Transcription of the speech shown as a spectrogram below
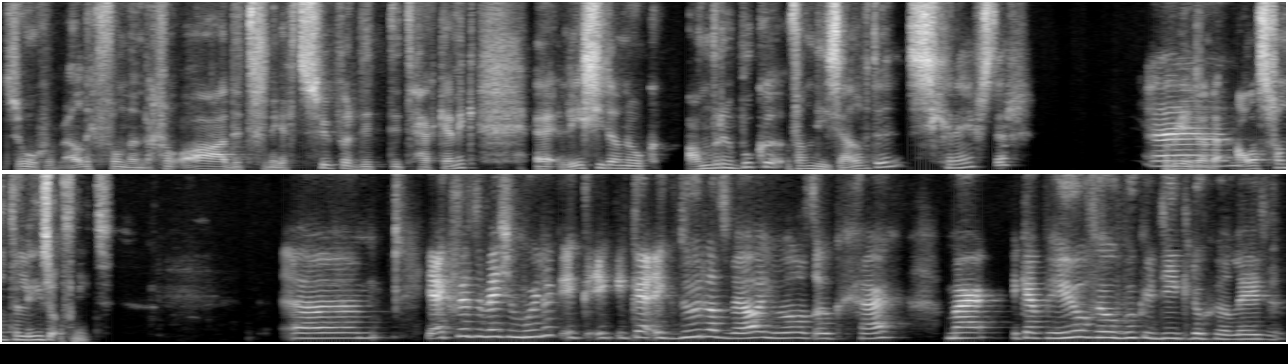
zo geweldig vond en dacht van, oh, dit vind ik echt super, dit, dit herken ik, eh, lees je dan ook andere boeken van diezelfde schrijfster? Probeer je daar Ehm, alles van te lezen of niet? Ehm, ja, ik vind het een beetje moeilijk. Ik, ik, ik, ik doe dat wel, ik wil dat ook graag. Maar ik heb heel veel boeken die ik nog wil lezen.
